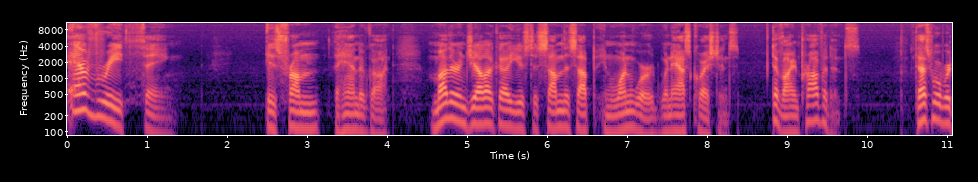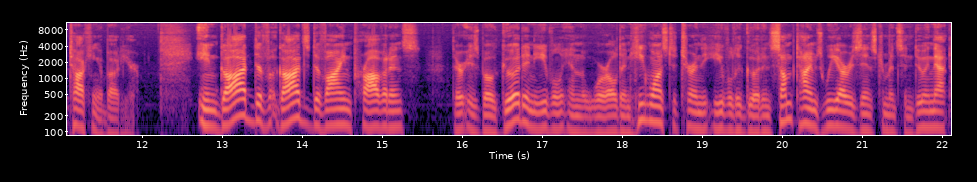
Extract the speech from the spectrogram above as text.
Everything is from the hand of God. Mother Angelica used to sum this up in one word when asked questions divine providence. That's what we're talking about here. In God, God's divine providence, there is both good and evil in the world, and He wants to turn the evil to good. And sometimes we are His instruments in doing that,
